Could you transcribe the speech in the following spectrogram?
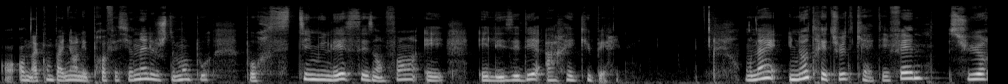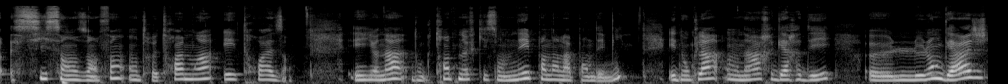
en, accompagnant les professionnels justement pour, pour stimuler ces enfants et, et les aider à récupérer. On a une autre étude qui a été faite sur 600 enfants entre 3 mois et 3 ans. Et il y en a donc 39 qui sont nés pendant la pandémie. Et donc là, on a regardé euh, le langage,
